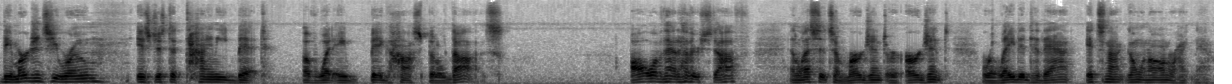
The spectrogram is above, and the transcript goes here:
the emergency room is just a tiny bit of what a big hospital does. All of that other stuff, unless it's emergent or urgent, related to that, it's not going on right now.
